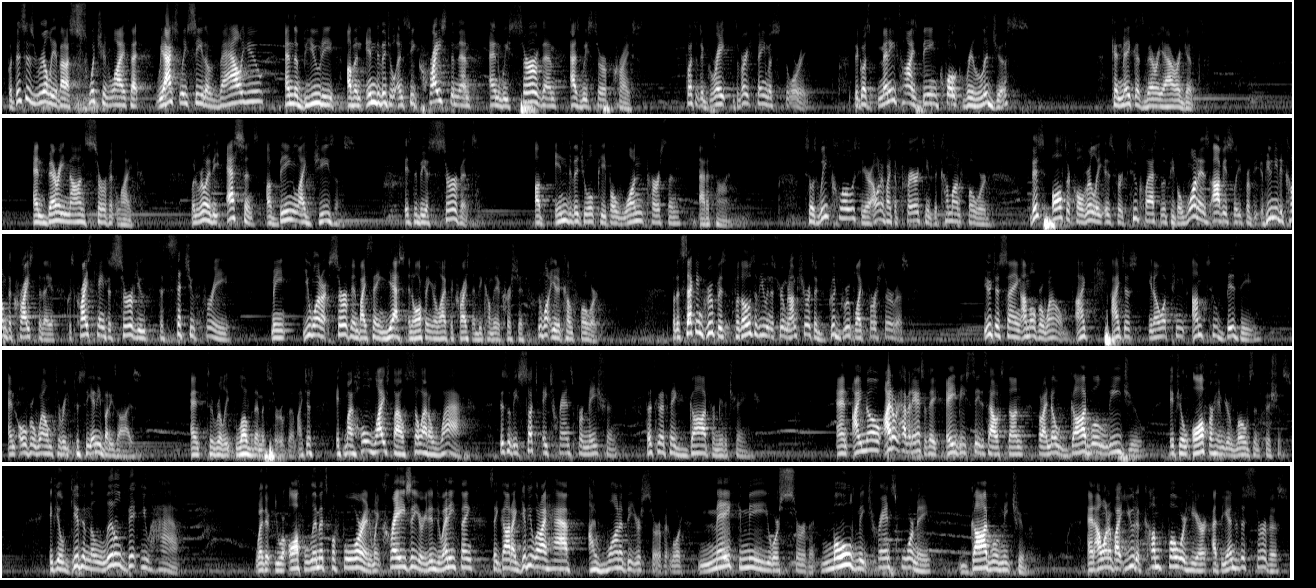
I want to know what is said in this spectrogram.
But this is really about a switch in life that we actually see the value and the beauty of an individual and see Christ in them and we serve them as we serve Christ. So it's a great, it's a very famous story. Because many times being, quote, religious can make us very arrogant and very non servant like. When really the essence of being like Jesus is to be a servant of individual people, one person at a time. So as we close here, I want to invite the prayer teams to come on forward. This altar call really is for two classes of people. One is obviously for if you need to come to Christ today, because Christ came to serve you, to set you free. I mean, you want to serve him by saying yes and offering your life to Christ and becoming a Christian. We want you to come forward. But the second group is for those of you in this room, and I'm sure it's a good group like First Service. You're just saying, I'm overwhelmed. I, I just, you know what, Pete? I'm too busy and overwhelmed to, re- to see anybody's eyes and to really love them and serve them. I just, it's my whole lifestyle so out of whack. This would be such a transformation that's going to take God for me to change. And I know I don't have an answer. Say A, B, C. This is how it's done. But I know God will lead you if you'll offer Him your loaves and fishes. If you'll give Him the little bit you have, whether you were off limits before and went crazy or you didn't do anything, say, God, I give you what I have. I want to be your servant, Lord. Make me your servant. Mold me, transform me. God will meet you. And I want to invite you to come forward here at the end of this service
